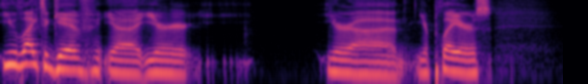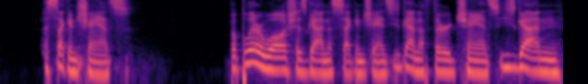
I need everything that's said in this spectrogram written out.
you like to give uh, your your uh, your players a second chance, but Blair Walsh has gotten a second chance. He's gotten a third chance. He's gotten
